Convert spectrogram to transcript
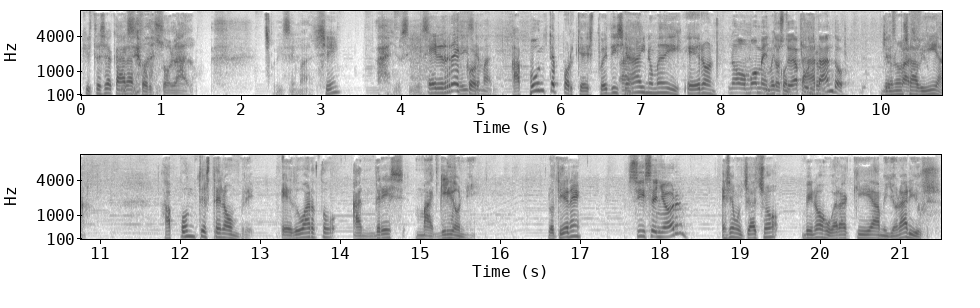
que usted se mal. tortolado. Lo hice mal. ¿Sí? Ay, yo sí, sí, El récord. Apunte porque después dice, Ah. ay, no me dijeron. No, un momento, me estoy contaron". apuntando. Yo no sabía. Apunte este nombre. Eduardo Andrés Maglioni. ¿Lo tiene? Sí, señor. Ese muchacho vino a jugar aquí a Millonarios.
